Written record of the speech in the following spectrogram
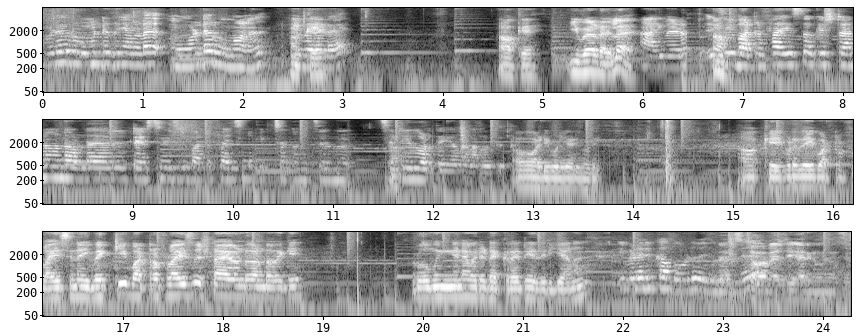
ഇവിടെ റൂമുണ്ട് ഇത് ഞങ്ങളുടെ മോളുടെ റൂമാണ് ഓക്കെ ഇവയുടെ അല്ലേ? ബട്ടർഫ്ലൈസ് ഒക്കെ ഇഷ്ടമാണ് കൊണ്ട് അവിടെ ടേസ്റ്റിന് ബട്ടർഫ്ലൈസിന്റെ പിക്ചർ ഒക്കെ വെച്ചൊന്ന് സെറ്റ് ചെയ്ത് കൊടുത്തേക്കാണ് അവർക്ക് ഓ അടിപൊളി അടിപൊളി. ഓക്കെ ഇവിടെ ദേ ബട്ടർഫ്ലൈസിനെ ഇവയ്ക്ക് ബട്ടർഫ്ലൈസ് ഇഷ്ടമായതുകൊണ്ട് കണ്ടതൊക്കെ റൂം ഇങ്ങനെ അവർ ഡെക്കറേറ്റ് ചെയ്തിരിക്കുകയാണ് ഇവിടെ ഒരു കബോർഡ് വരുന്നുണ്ട്. സ്റ്റോറേജ് കാര്യങ്ങളൊക്കെ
